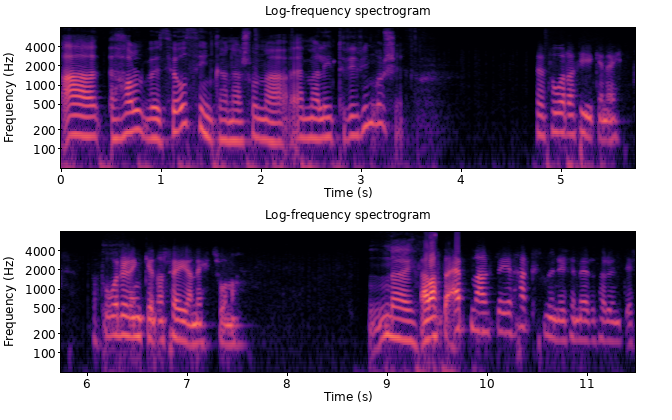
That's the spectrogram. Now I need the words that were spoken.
að hálfu þjóðþingana svona ef maður lítur í ringur sig. Það þóra því ekki neitt. Það þórir enginn að segja neitt svona. Nei, Það er alltaf efnaðslegir hagsmunni sem eru þar undir.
